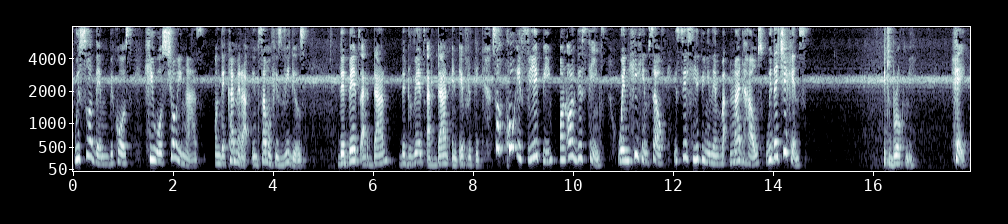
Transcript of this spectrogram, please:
we saw them because he was showing us on the camera in some of his videos. The beds are done, the duvets are done, and everything. So, who is sleeping on all these things when he himself is still sleeping in the madhouse with the chickens? It broke me. Hey,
